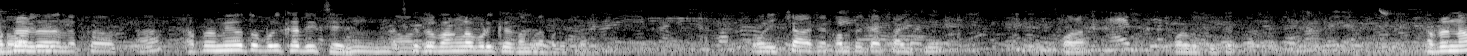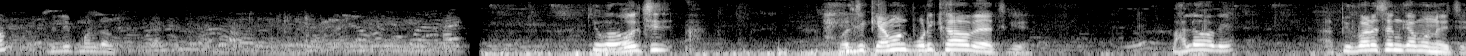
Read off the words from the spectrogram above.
আপনার হ্যাঁ? আপনার মেয়েও তো পরীক্ষা দিচ্ছে। আজকে তো বাংলা পরীক্ষা বাংলা পরীক্ষা। ওর ইচ্ছা আছে কম্পিউটার সায়েন্স নিয়ে পড়া পরবর্তীতে। আপনার নাম? দিলীপ মণ্ডল। কি বলব বলছি বলছি কেমন পরীক্ষা হবে আজকে? ভালো হবে। প্রিপারেশন কেমন হয়েছে?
